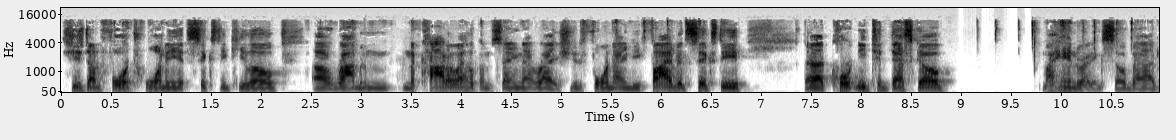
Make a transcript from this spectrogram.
She's done 420 at 60 kilo. Uh, Robin Mikado, I hope I'm saying that right. She did 495 at 60. Uh, Courtney Tedesco, my handwriting's so bad.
